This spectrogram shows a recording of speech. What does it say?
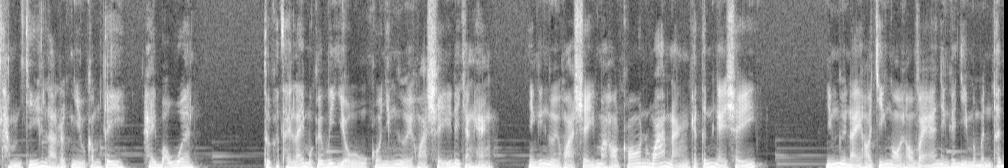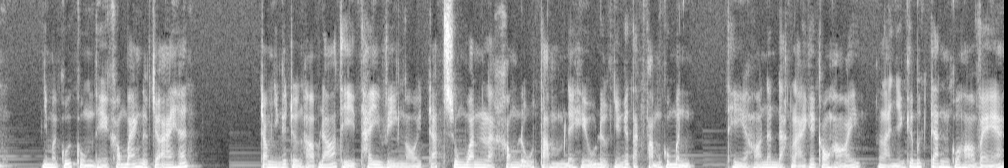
thậm chí là rất nhiều công ty hay bỏ quên. Tôi có thể lấy một cái ví dụ của những người họa sĩ đi chẳng hạn. Những cái người họa sĩ mà họ có quá nặng cái tính nghệ sĩ. Những người này họ chỉ ngồi họ vẽ những cái gì mà mình thích, nhưng mà cuối cùng thì không bán được cho ai hết. Trong những cái trường hợp đó thì thay vì ngồi trách xung quanh là không đủ tầm để hiểu được những cái tác phẩm của mình, thì họ nên đặt lại cái câu hỏi là những cái bức tranh của họ vẽ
